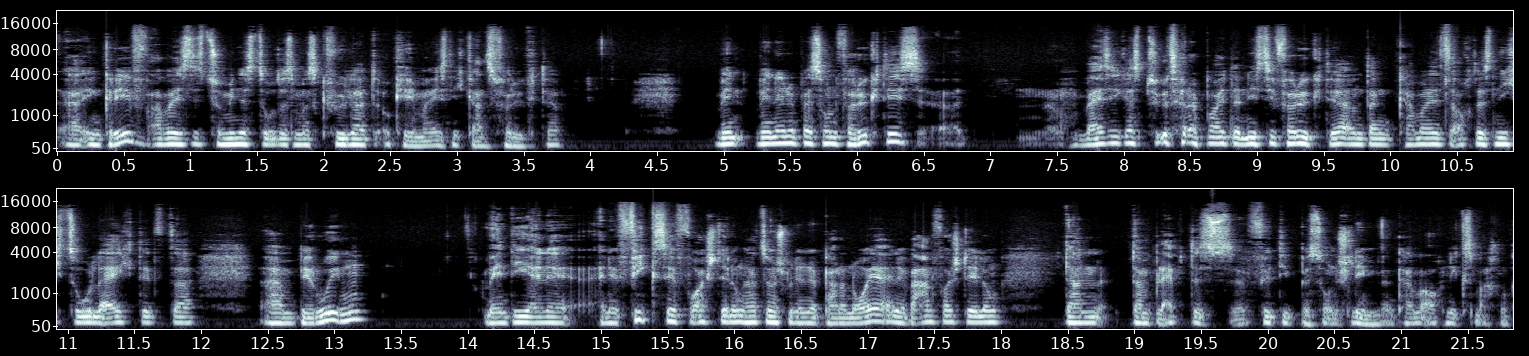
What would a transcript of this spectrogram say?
äh, in den Griff, aber es ist zumindest so, dass man das Gefühl hat, okay, man ist nicht ganz verrückt. Ja. Wenn, wenn eine Person verrückt ist, äh, weiß ich als Psychotherapeut, dann ist sie verrückt, ja, und dann kann man jetzt auch das nicht so leicht jetzt da ähm, beruhigen. Wenn die eine, eine fixe Vorstellung hat, zum Beispiel eine Paranoia, eine Wahnvorstellung, dann, dann bleibt das für die Person schlimm, dann kann man auch nichts machen.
